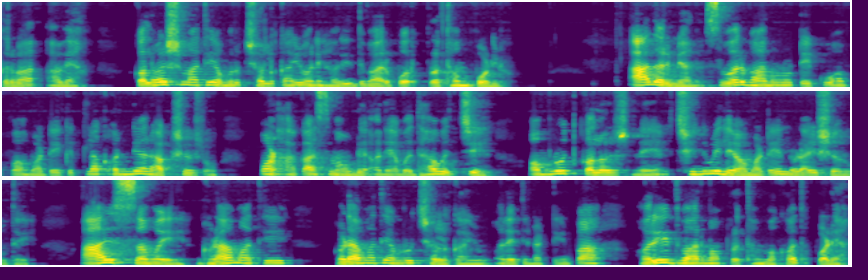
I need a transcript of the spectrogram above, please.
કરવા આવ્યા. કલશમાંથી અમૃત છલકાયું અને હરિદ્વાર પર પ્રથમ પડ્યું. આ દરમિયાન સ્વરભાનુનો ટેકો આપવા માટે કેટલાક અન્ય રાક્ષસો પણ આકાશમાં ઉડ્યા અને આ બધા વચ્ચે અમૃત કલશને છીનવી લેવા માટે લડાઈ શરૂ થઈ. આ જ સમયે ઘડામાંથી ઘડામાંથી અમૃત છલકાયું અને તેના ટીંપા હરિદ્વારમાં પ્રથમ વખત પડ્યા.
